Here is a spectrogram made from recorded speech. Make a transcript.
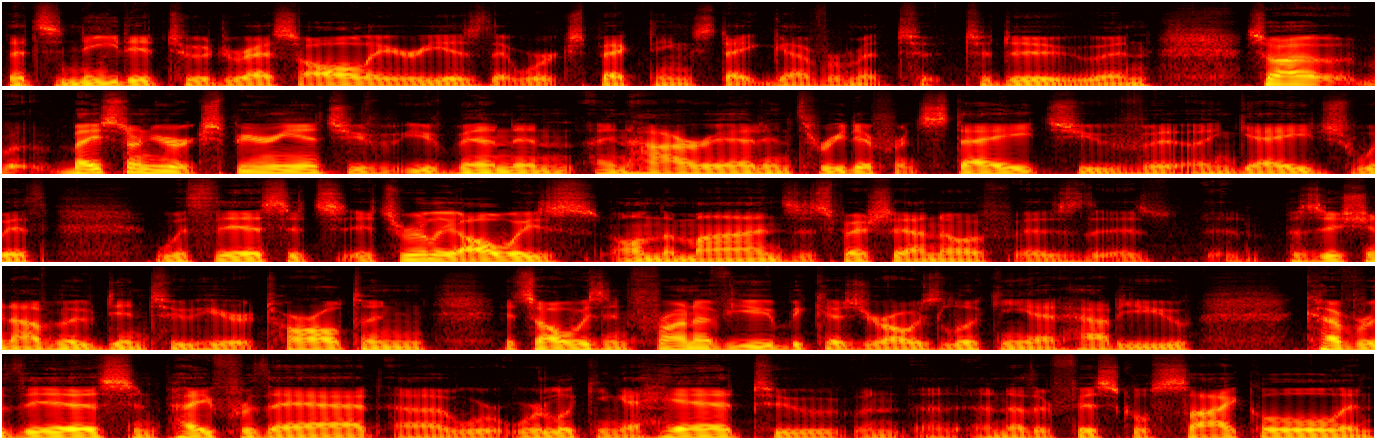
that's needed to address all areas that we're expecting state government to, to do. And so, I, based on your experience, you've, you've been in, in higher ed in three different states. You've uh, engaged with with this. It's it's really always on the minds, especially I know if, as, as a position I've moved into here at Tarleton, it's always in front of you because you're always looking at how do you cover this and pay for that. Uh, we're, we're looking ahead to an, another fiscal cycle, and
